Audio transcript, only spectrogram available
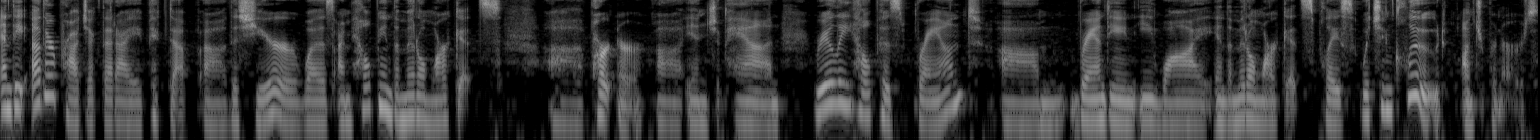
And the other project that I picked up uh, this year was I'm helping the middle markets uh, partner uh, in Japan really help his brand, um, branding EY in the middle markets place, which include entrepreneurs.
